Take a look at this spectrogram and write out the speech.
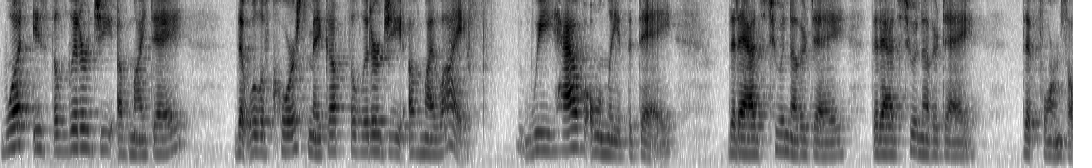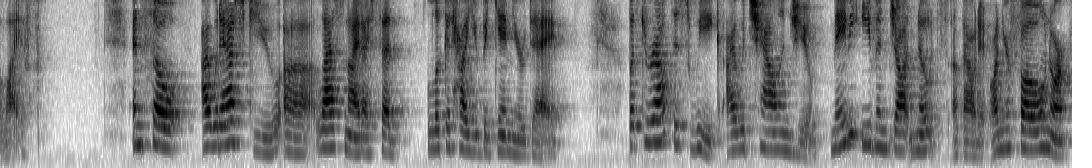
What is the liturgy of my day? That will, of course, make up the liturgy of my life. We have only the day that adds to another day, that adds to another day, that forms a life. And so I would ask you uh, last night I said, look at how you begin your day. But throughout this week, I would challenge you, maybe even jot notes about it on your phone or,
